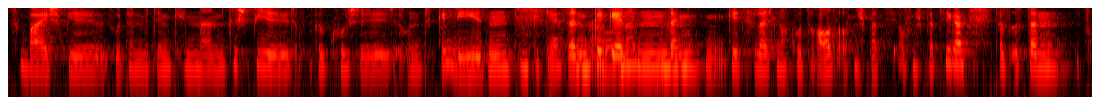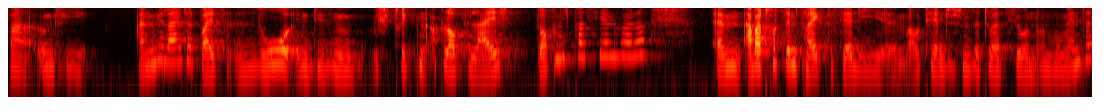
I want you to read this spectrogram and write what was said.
Zum Beispiel wird dann mit den Kindern gespielt und gekuschelt und gelesen. Und gegessen. Dann gegessen, auch, ne? dann mhm. geht es vielleicht noch kurz raus aus dem Spazier auf den Spaziergang. Das ist dann zwar irgendwie angeleitet, weil es so in diesem strikten Ablauf vielleicht doch nicht passieren würde. Ähm, aber trotzdem zeigt es ja die ähm, authentischen Situationen und Momente.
